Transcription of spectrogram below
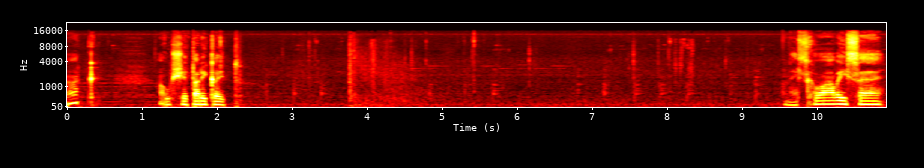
Tak. A už je tady klid. Neschovávej se.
